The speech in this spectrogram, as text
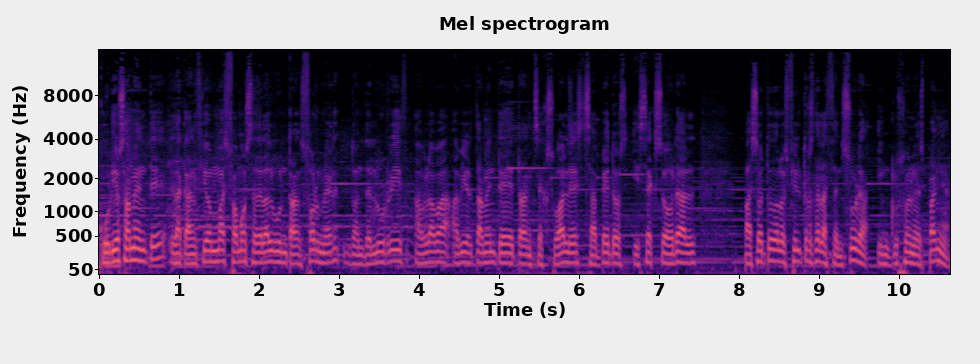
Curiosamente, la canción más famosa del álbum Transformer, donde Lou Reed hablaba abiertamente de transexuales, chaperos y sexo oral, pasó todos los filtros de la censura, incluso en España.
